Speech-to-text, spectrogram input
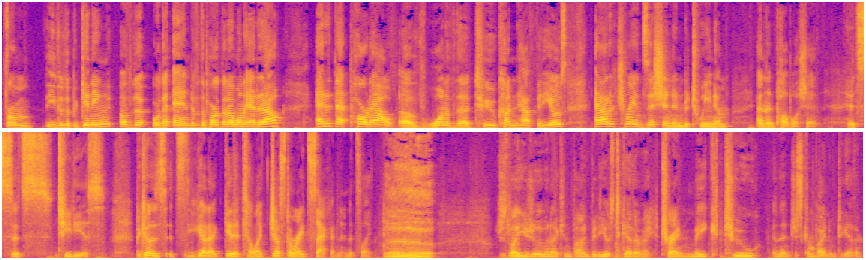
from either the beginning of the or the end of the part that I want to edit out. Edit that part out of one of the two cut in half videos. Add a transition in between them, and then publish it. It's it's tedious because it's you gotta get it to like just the right second, and it's like. Which is why usually when I combine videos together, I try and make two and then just combine them together.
